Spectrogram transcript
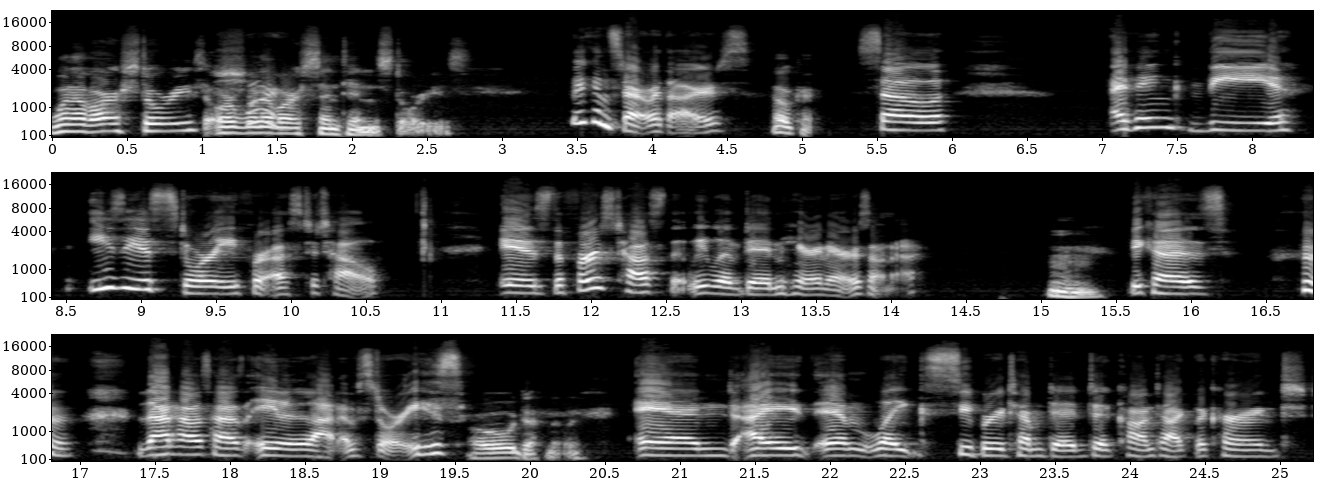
one of our stories or one of our sent in stories? we can start with ours. Okay. So, I think the easiest story for us to tell is the first house that we lived in here in Arizona. hmm Because that house has a lot of stories. Oh, definitely. And I am like super tempted to contact the current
